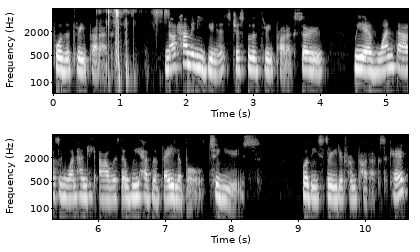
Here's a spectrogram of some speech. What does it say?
for the three products. Not how many units, just for the three products. So we have 1,100 hours that we have available to use for these three different products, okay?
